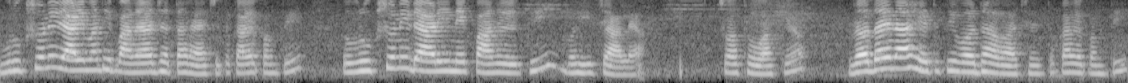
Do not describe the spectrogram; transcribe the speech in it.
વૃક્ષોની ડાળીમાંથી પાંદડા જતા રહ્યા છે, તો કાવ્ય પંક્તિ, તો વૃક્ષોની ડાળીને પાંદડેથી વહી ચાલ્યા. ચોથું વાક્ય, હૃદયના હેતથી વધાવા છે, તો કાવ્ય પંક્તિ,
